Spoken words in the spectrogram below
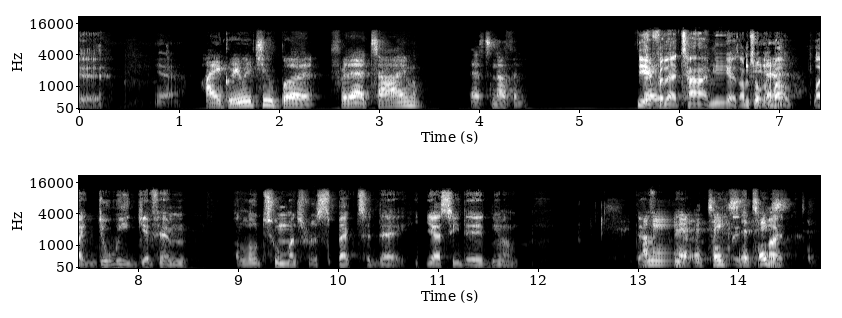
Yeah. yeah. I agree with you, but for that time, that's nothing. Yeah, for that time, yes. I'm talking Yeah. about like, do we give him a little too much respect today? Yes, he did. You know. I mean, it, it takes it But- takes it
